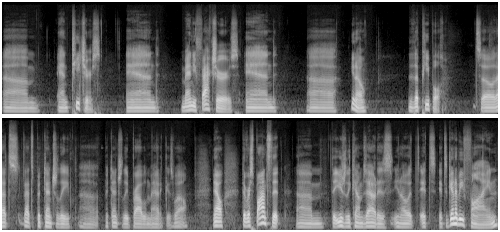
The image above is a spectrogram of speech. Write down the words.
um, and teachers and manufacturers and uh, you know the people. So that's that's potentially uh, potentially problematic as well. Now, the response that um, that usually comes out is, you know, it's it's it's going to be fine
